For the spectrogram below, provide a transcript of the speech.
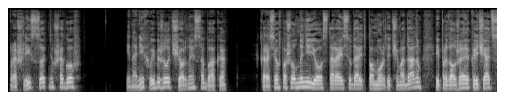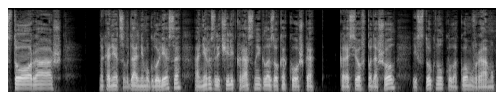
Прошли сотню шагов и на них выбежала черная собака. Карасев пошел на нее, стараясь ударить по морде чемоданом и продолжая кричать «Сторож!». Наконец, в дальнем углу леса они различили красный глазок окошка. Карасев подошел и стукнул кулаком в раму.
